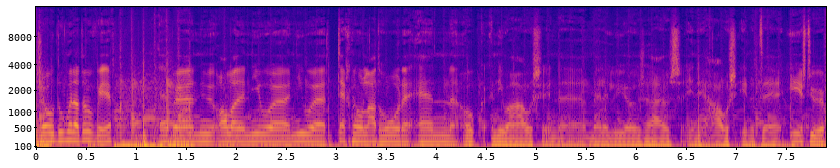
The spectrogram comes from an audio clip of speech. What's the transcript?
Zo doen we dat ook weer. We hebben nu alle nieuwe, nieuwe techno laten horen. En ook een nieuwe house in uh, melodieuze house in, house in het eerste uur.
